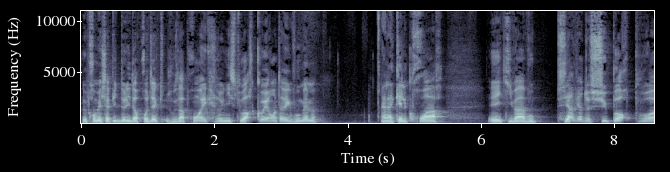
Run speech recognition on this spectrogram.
le premier chapitre de Leader Project, je vous apprends à écrire une histoire cohérente avec vous-même, à laquelle croire, et qui va vous servir de support pour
